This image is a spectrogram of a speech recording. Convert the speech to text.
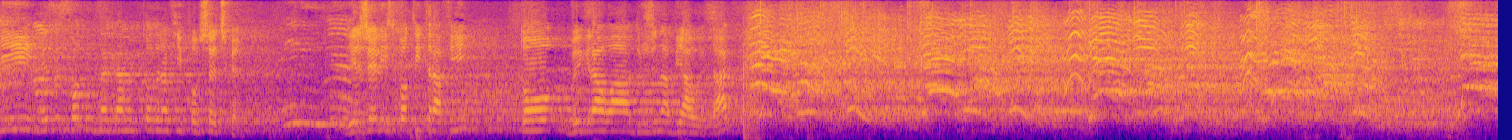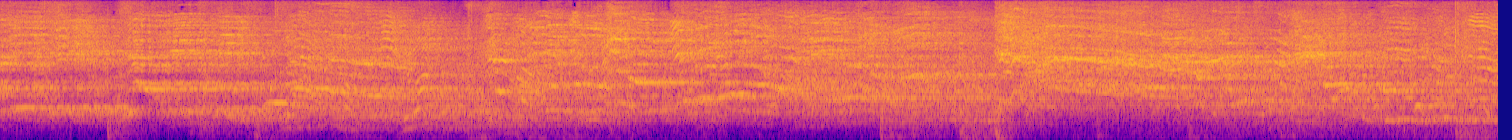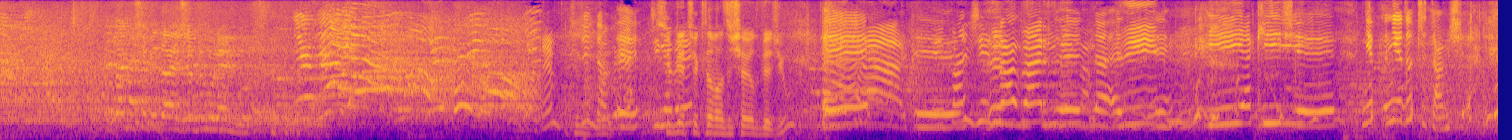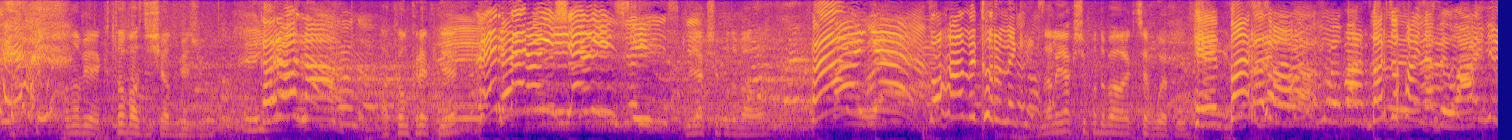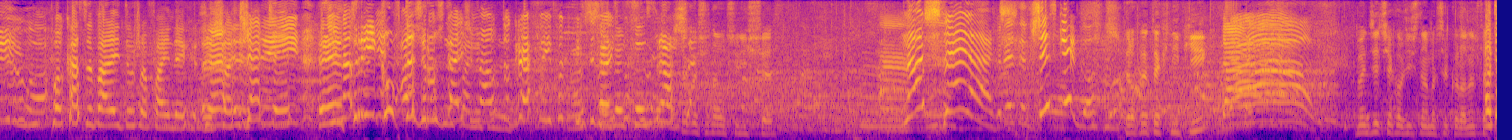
i my ze Scotty zagramy kto trafi w poprzeczkę. Jeżeli Scotty trafi, to wygrała drużyna białych, tak? Tak mi się wydaje, że był remis. Dzień dobry. Dzień Czy wiecie, kto was dzisiaj odwiedził? Tak. Pan się za bardzo. I, i jakiś... e, Nie, nie doczytam się. Panowie, kto was dzisiaj odwiedził? Korona! A konkretnie, Sieliński! no jak się podobało? Fajnie! Kochamy koronę. No ale jak się podobała lekcja WF-u? E, bardzo! Bardzo fajna była. Pokazywali dużo fajnych e, rzeczy. Rzeczy. E, trików też różnych Daliśmy fajnych. autografy i podpisywaliśmy. Czego się nauczyliście? No strzelać! Wszystkiego! Trochę techniki? Tak! Będziecie chodzić na mecze korony? Tak!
